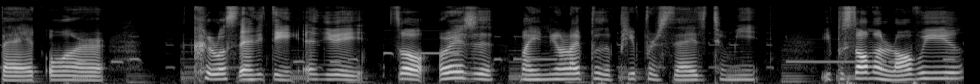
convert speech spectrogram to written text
bag or close anything anyway. So always my new life people said to me, if someone love you,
